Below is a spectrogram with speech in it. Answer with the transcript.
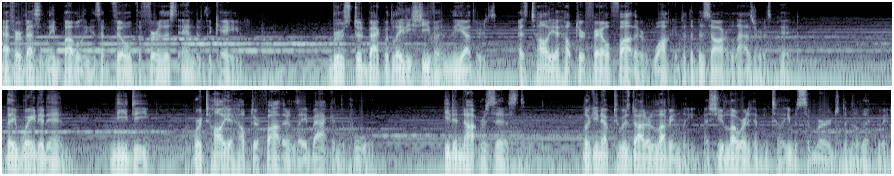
effervescently bubbling as it filled the furthest end of the cave. Bruce stood back with Lady Shiva and the others as Talia helped her frail father walk into the bizarre Lazarus pit. They waded in, knee deep, where Talia helped her father lay back in the pool. He did not resist, looking up to his daughter lovingly as she lowered him until he was submerged in the liquid.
